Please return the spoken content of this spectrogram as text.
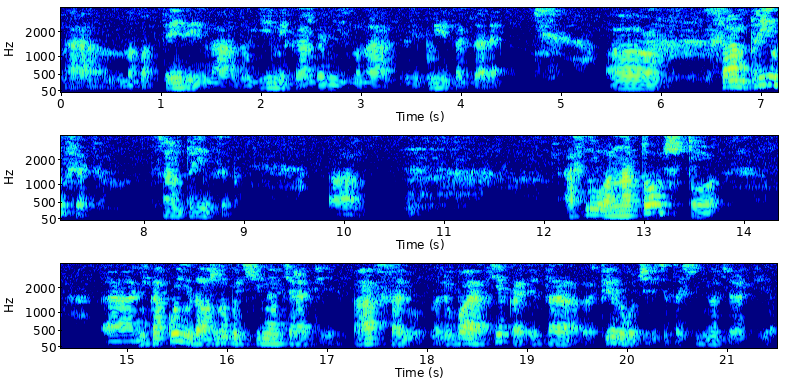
на бактерии, на другие микроорганизмы, на грибы и так далее. Сам принцип, сам принцип основан на том, что э, никакой не должно быть химиотерапии. Абсолютно. Любая аптека это в первую очередь это химиотерапия.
